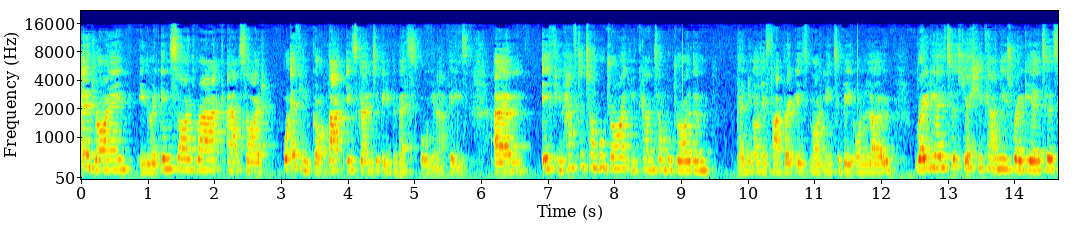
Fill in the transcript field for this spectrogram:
air drying, either an inside rack, outside, whatever you've got, that is going to be the best for your nappies. Um, if you have to tumble dry, you can tumble dry them. Depending on your fabric, it might need to be on low. Radiators, yes, you can use radiators,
